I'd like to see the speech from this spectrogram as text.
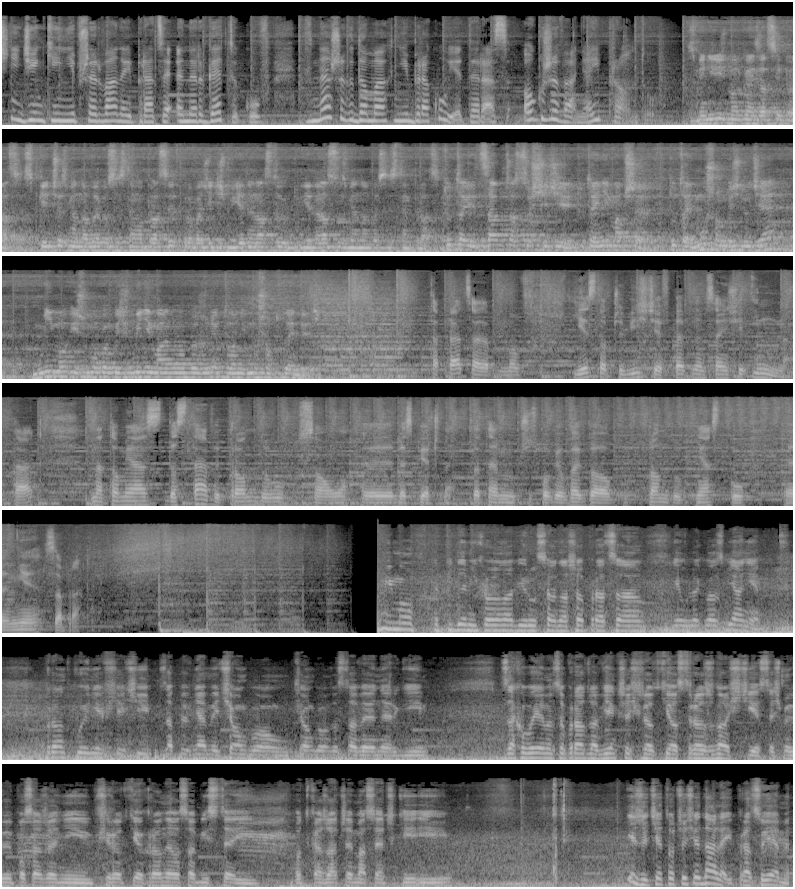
Właśnie dzięki nieprzerwanej pracy energetyków w naszych domach nie brakuje teraz ogrzewania i prądu. Zmieniliśmy organizację pracy. Z pięciozmianowego systemu pracy wprowadziliśmy 11, 11-zmianowy system pracy. Tutaj cały czas coś się dzieje, tutaj nie ma przerw. Tutaj muszą być ludzie, mimo iż mogą być w minimalnym obłożeniu, to oni muszą tutaj być. ta praca no, jest oczywiście w pewnym sensie inna, tak? Natomiast dostawy prądu są y, bezpieczne. Zatem przysłowiowego prądu w gniazdku y, nie zabraknie. Mimo epidemii koronawirusa nasza praca nie uległa zmianie. Prąd płynie w sieci, zapewniamy ciągłą, ciągłą dostawę energii. Zachowujemy co prawda większe środki ostrożności. Jesteśmy wyposażeni w środki ochrony osobistej, odkażacze, maseczki i, i życie toczy się dalej. Pracujemy.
